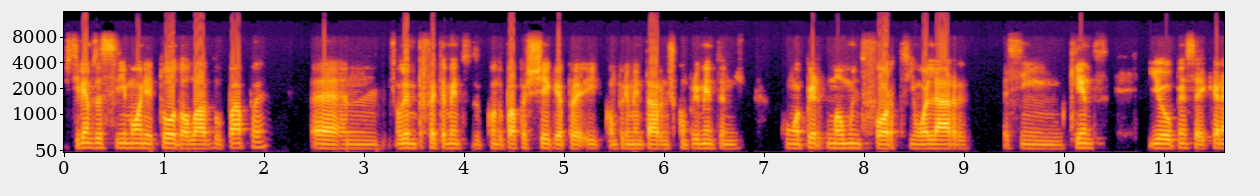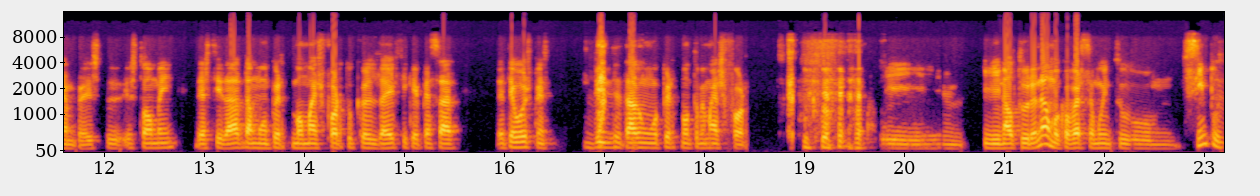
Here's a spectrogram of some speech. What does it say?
Estivemos a cerimónia toda ao lado do Papa. Um, lembro perfeitamente de quando o Papa chega para e cumprimentar-nos, cumprimenta-nos com um aperto de mão muito forte e um olhar assim quente. E eu pensei, caramba, este, este homem desta idade dá-me um aperto de mão mais forte do que eu lhe dei. Fiquei a pensar, até hoje penso, devia ter dado um aperto de mão também mais forte. e, e, na altura, não, uma conversa muito simples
